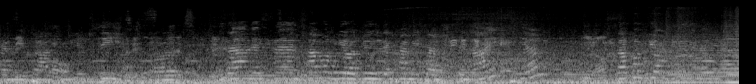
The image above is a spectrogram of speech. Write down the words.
Hermitage Museum. As I understand, some of you are doing the Hermitage tonight, yeah? Some of you are doing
